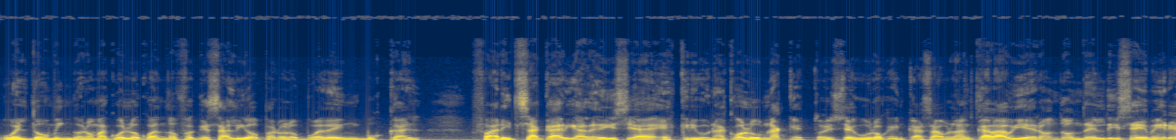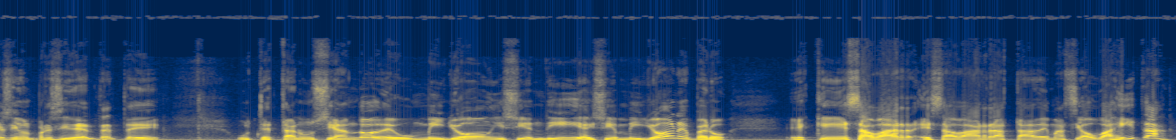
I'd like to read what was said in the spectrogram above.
o el domingo, no me acuerdo cuándo fue que salió, pero lo pueden buscar. Farid Zakaria le dice, escribe una columna que estoy seguro que en Casablanca la vieron, donde él dice, mire, señor presidente, este, usted está anunciando de un millón y cien días y cien millones, pero es que esa barra, esa barra está demasiado bajita.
